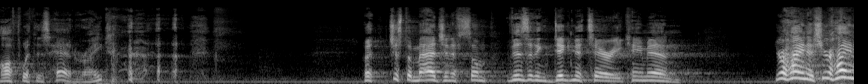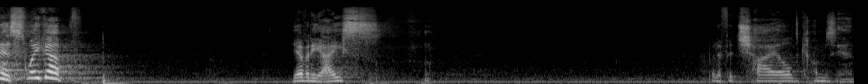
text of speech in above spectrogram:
Off with his head, right? But just imagine if some visiting dignitary came in. Your Highness, Your Highness, wake up. You have any ice? But if a child comes in,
